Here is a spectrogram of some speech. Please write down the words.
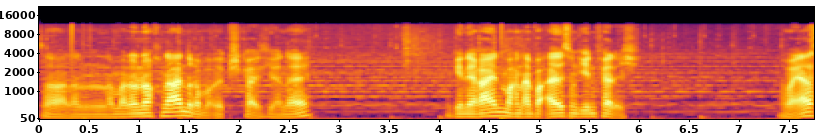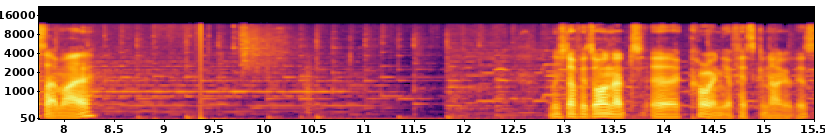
So, dann haben wir nur noch eine andere Möglichkeit hier, ne? Wir gehen hier rein, machen einfach alles und jeden fertig. Aber erst einmal muss ich dafür sorgen, dass äh, Corin hier festgenagelt ist.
